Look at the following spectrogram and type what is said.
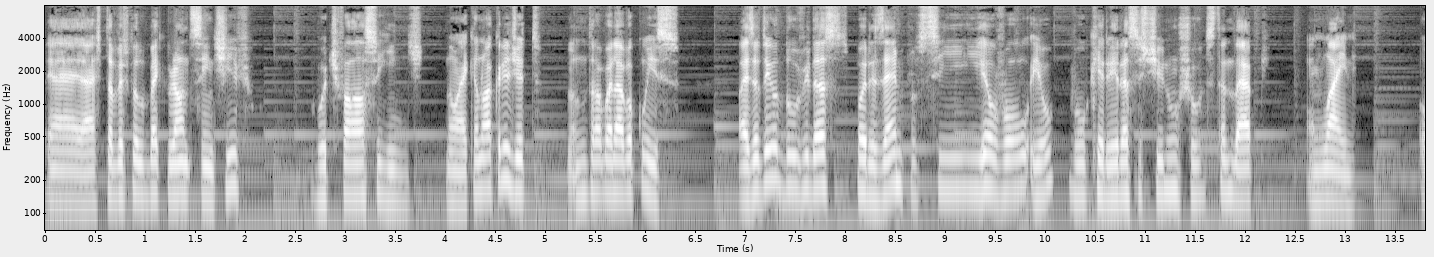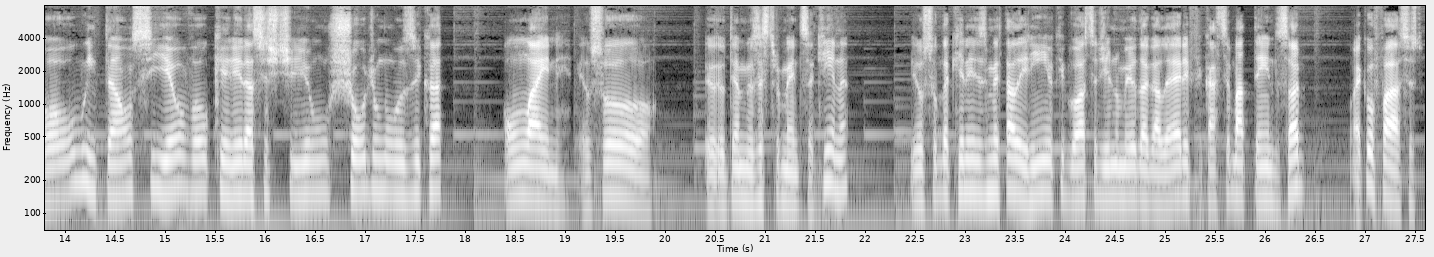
É, acho que talvez pelo background científico, vou te falar o seguinte: não é que eu não acredito, eu não trabalhava com isso. Mas eu tenho dúvidas, por exemplo, se eu vou, eu vou querer assistir um show de stand-up online. Ou então se eu vou querer assistir um show de música online. Eu sou eu, eu tenho meus instrumentos aqui, né? Eu sou daqueles metaleirinhos que gosta de ir no meio da galera e ficar se batendo, sabe? Como é que eu faço isso?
